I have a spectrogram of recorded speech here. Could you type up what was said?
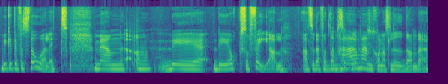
Vilket är förståeligt. Men ja. det, det är också fel. Alltså därför att de Absolut. här människornas lidande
